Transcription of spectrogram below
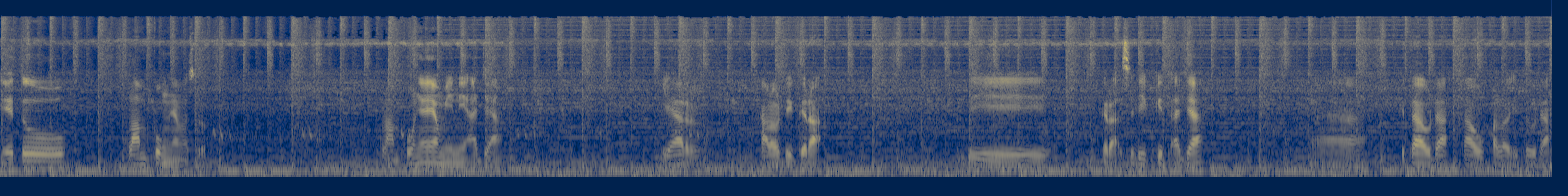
yaitu pelampungnya mas bro. Pelampungnya yang mini aja. Biar kalau digerak digerak sedikit aja uh, kita udah tahu kalau itu udah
